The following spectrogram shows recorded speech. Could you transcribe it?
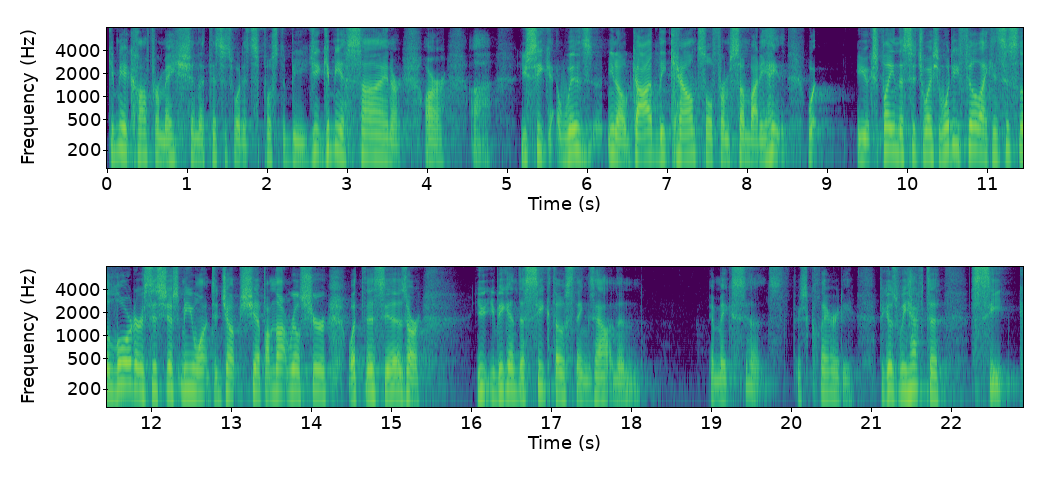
give me a confirmation that this is what it's supposed to be. Give me a sign or, or uh, you seek with, you know, godly counsel from somebody. Hey, what, you explain the situation. What do you feel like? Is this the Lord or is this just me wanting to jump ship? I'm not real sure what this is. Or you, you begin to seek those things out and then it makes sense. There's clarity because we have to seek.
